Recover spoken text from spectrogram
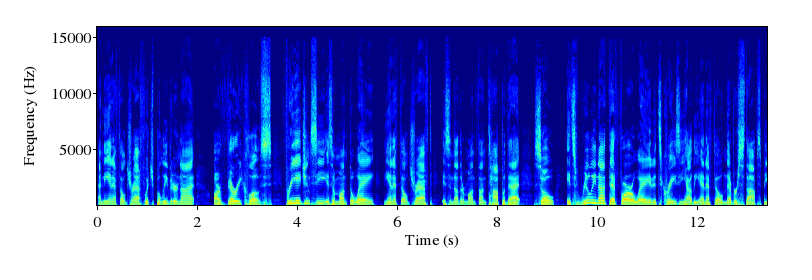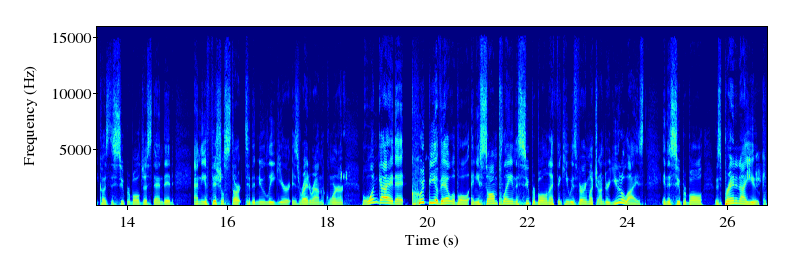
and the NFL draft, which, believe it or not, are very close. Free agency is a month away. The NFL draft is another month on top of that. So it's really not that far away. And it's crazy how the NFL never stops because the Super Bowl just ended and the official start to the new league year is right around the corner. But one guy that could be available, and you saw him play in the Super Bowl, and I think he was very much underutilized in the Super Bowl, was Brandon Aiyuk.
